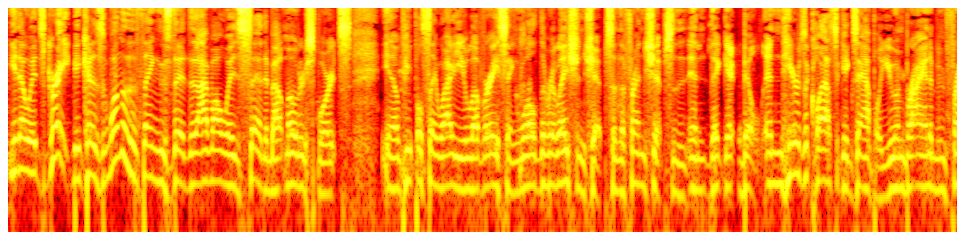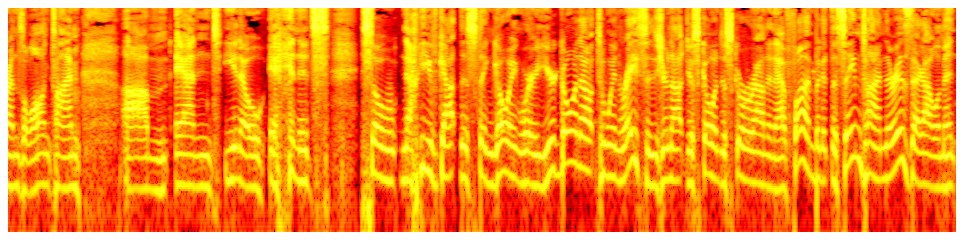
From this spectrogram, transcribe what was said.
you know, it's great because one of the things that, that I've always said about motorsports, you know, people say, why do you love racing? Well, the relationships and the friendships and, and that get built. And here's a classic example. You and Brian have been friends a long time. Um, and, you know, and it's so now you've got this thing going where you're going out to win races. You're not just going to screw around and have fun, but at the same time, there is that element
